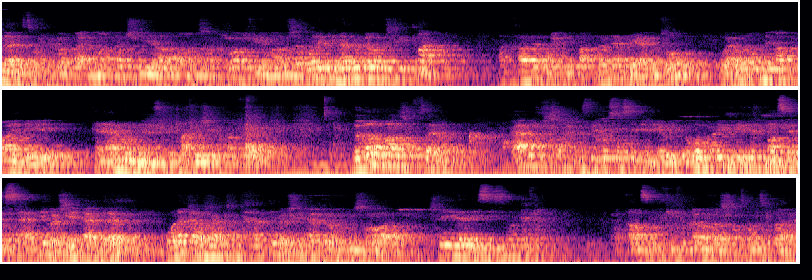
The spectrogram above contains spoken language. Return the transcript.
لله درت واحد الكرا المعطى شوية مانجر شوية مانجر ولكن هذا الكرا باش يطلع غنخافي واحد البارتنير اللي عاونتهم وعاونهم لي ابلاي ديالي كنعاونوا الناس كيطلع لي شي خطا دابا راه مانجر في السنة عاد تشرح لي سونسيتي ديالي هو بغا يدير ديباسي الساعة 22000 درهم وأنا كنرجع باش ندخل 22000 درهم في المشروع شنو هي الانفستيسمون كتلقى راسك كيف كان هذا الشرط وأنا تضارب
